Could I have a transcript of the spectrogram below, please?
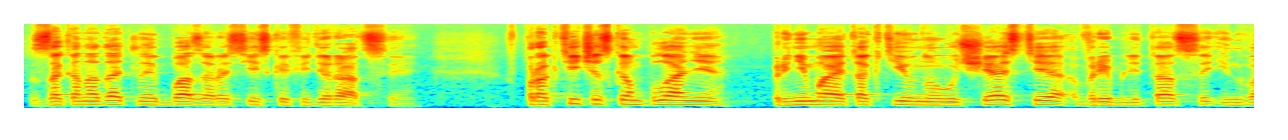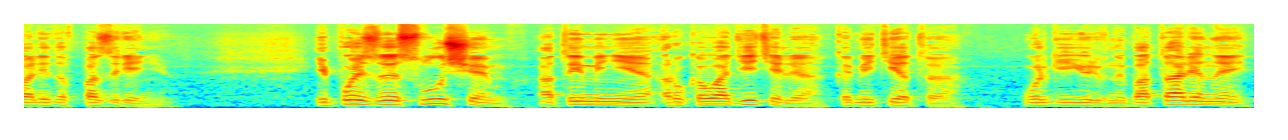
законодательной базы Российской Федерации. В практическом плане принимает активное участие в реабилитации инвалидов по зрению. И, пользуясь случаем, от имени руководителя комитета Ольги Юрьевны Баталиной,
